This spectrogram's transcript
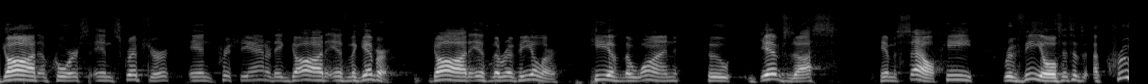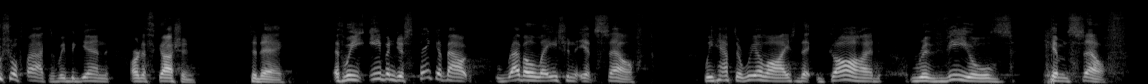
God, of course, in Scripture, in Christianity, God is the giver, God is the revealer. He is the one who gives us himself. He reveals, this is a crucial fact as we begin our discussion today. If we even just think about revelation itself, we have to realize that God reveals himself.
